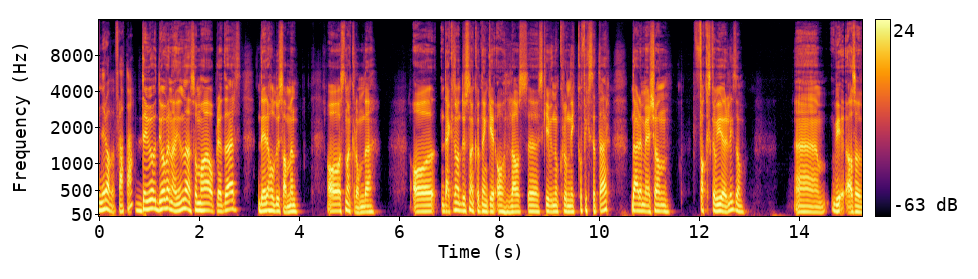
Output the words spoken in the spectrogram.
under overflata? Det er jo, du og vennene dine da, som har opplevd det der, dere holder jo sammen og snakker om det. Og det er ikke sånn at du snakker og tenker å, la oss eh, skrive noe kronikk og fikse dette her. Da er det mer sånn fuck skal vi gjøre, liksom? Eh, vi, altså,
